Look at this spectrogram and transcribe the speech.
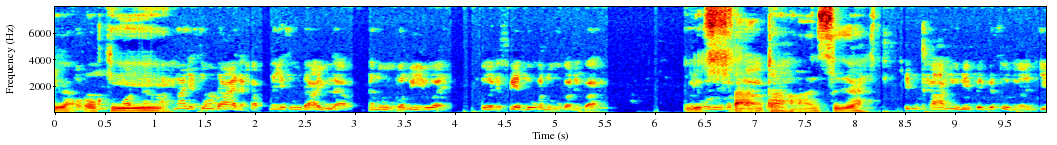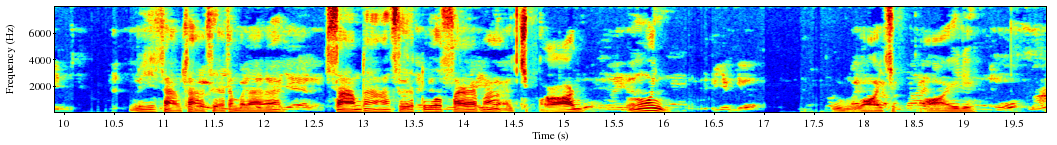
ด้วยของโอเคน่าจะสู้ได้นะครับน่าจะสู้ได้อยู่แล้วธนูก็มีด้วยเออเดี๋ยวเปลี่ยนลูกธนูก่อนดีกว่าเหลือสามทหารเสือทิ้งค้างอยู่นี่เป็นกระสุนเอินจินไม่ใช่สามทหารเสือธรรมดานะแย่เลยสามทหารเสือตัวแสบนะไอ้ชิบหายโอ้ไม่อะโอ้ยมีอย่างเยอะวุ่นวายชิบหายดิโอ้มา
